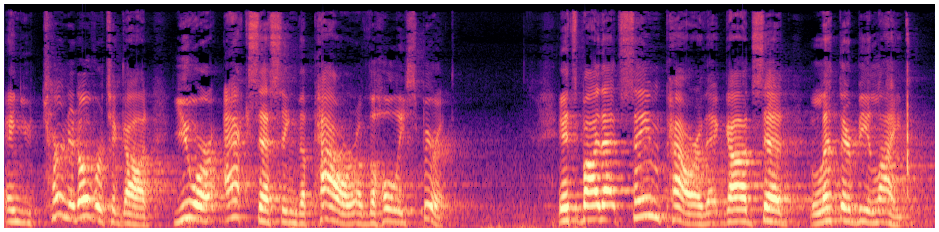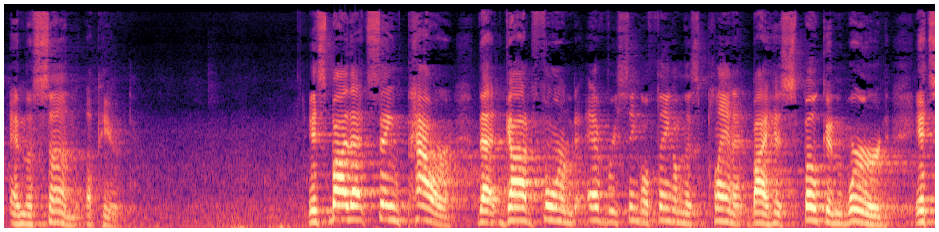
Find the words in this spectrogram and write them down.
and you turn it over to God, you are accessing the power of the Holy Spirit. It's by that same power that God said, Let there be light, and the sun appeared. It's by that same power that God formed every single thing on this planet by His spoken word. It's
